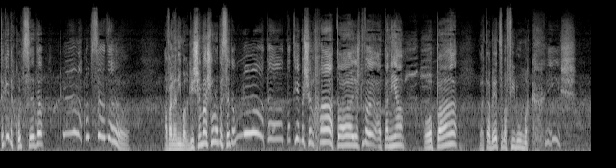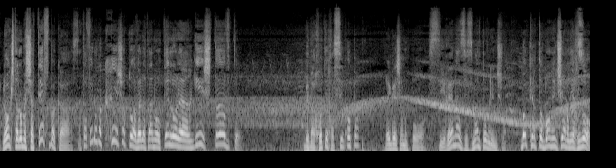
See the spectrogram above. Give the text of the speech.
תגיד, הכל בסדר? כן, הכל בסדר. אבל אני מרגיש שמשהו לא בסדר. לא, אתה, אתה תהיה בשלך, אתה, יש דבר, אתה נהיה, הופה, ואתה בעצם אפילו מכחיש לא רק שאתה לא משתף בכעס, אתה אפילו מכחיש אותו, אבל אתה נותן לו להרגיש טוב טוב. במערכות יחסים, הופה, רגע, יש לנו פה סירנה, זה זמן טוב לנשום. בוקר טוב, בואו ננשום, אני אחזור.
